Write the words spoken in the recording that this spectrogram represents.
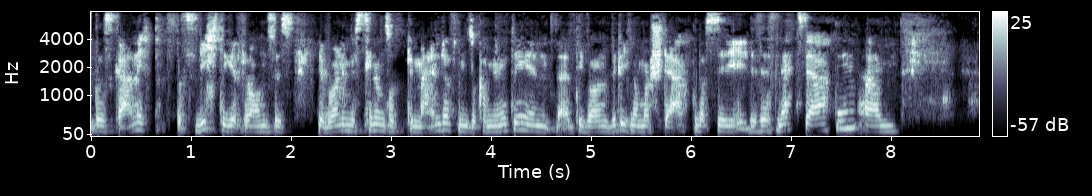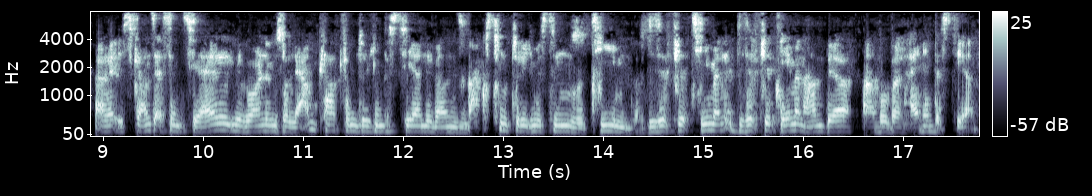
das gar nicht das Wichtige für uns ist, wir wollen investieren in unsere Gemeinschaft, in unsere Community, äh, die wollen wirklich nochmal stärken, dass sie dieses Netzwerken ähm, äh, ist ganz essentiell. Wir wollen in unsere Lernplattform natürlich investieren, wir werden ins Wachstum natürlich investieren, in unser Team. Also diese vier Themen, diese vier Themen haben wir, äh, wo wir rein investieren.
